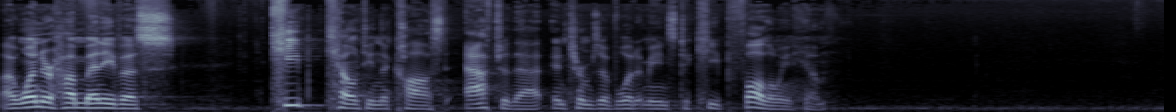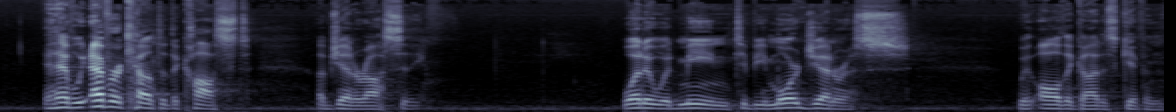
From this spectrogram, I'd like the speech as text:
I wonder how many of us keep counting the cost after that in terms of what it means to keep following Him. And have we ever counted the cost of generosity? What it would mean to be more generous with all that God has given.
